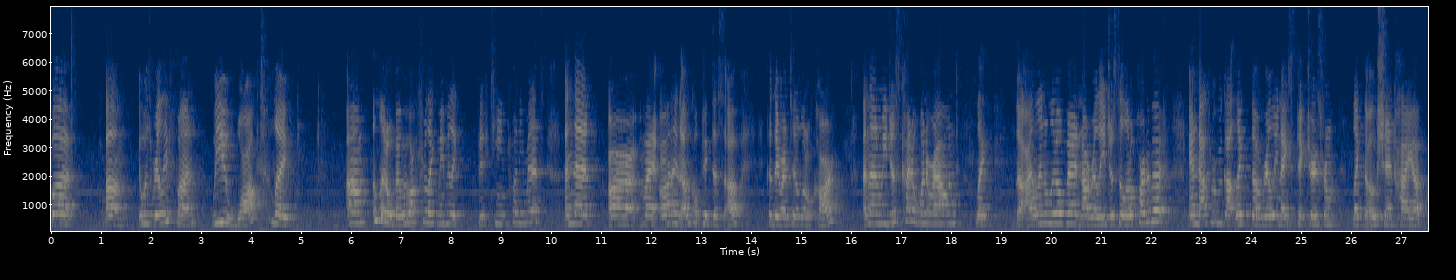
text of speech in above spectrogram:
but um, it was really fun. We walked like Um, a little bit. We walked for like maybe like 15, 20 minutes. And then our, my aunt and uncle picked us up because they rented a little car. And then we just kind of went around like the island a little bit, not really, just a little part of it. And that's where we got like the really nice pictures from like the ocean high up.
